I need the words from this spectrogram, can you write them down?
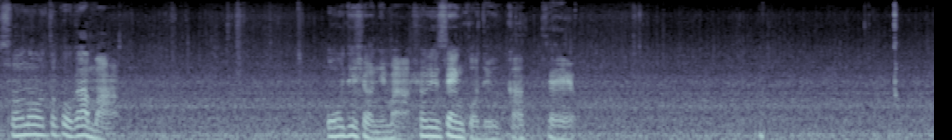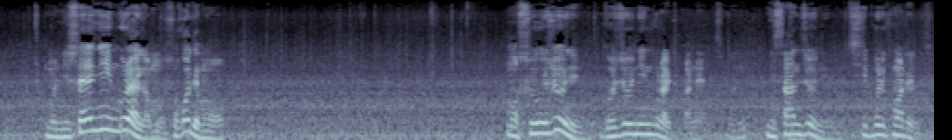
その男がまあ、オーディションにまあ書類選考で受かって、もう2000人ぐらいがもうそこでもうもう数十人、50人ぐらいとかね、2、30人に絞り込まれるんですよ。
